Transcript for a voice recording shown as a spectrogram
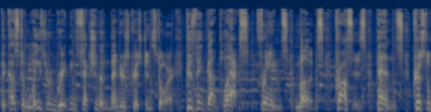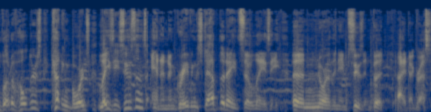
the custom laser engraving section of Bender's Christian Store, because they've got plaques, frames, mugs, crosses, pens, crystal votive holders, cutting boards, lazy Susans, and an engraving staff that ain't so lazy. Uh, nor the name Susan, but I digress.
